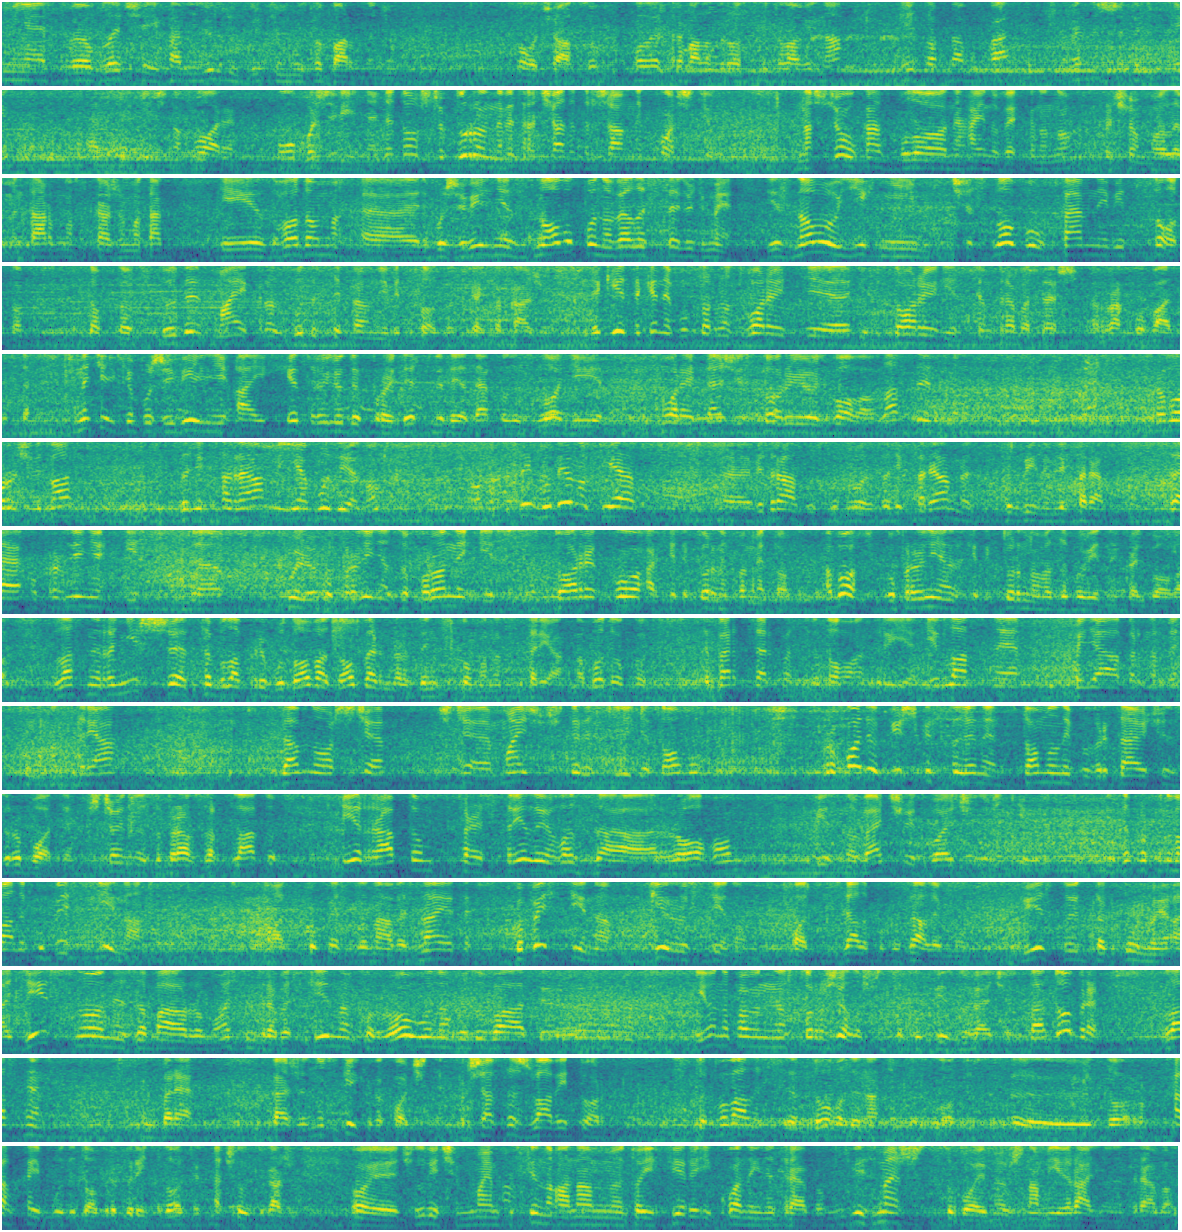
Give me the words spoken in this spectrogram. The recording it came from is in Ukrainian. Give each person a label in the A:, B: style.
A: міняє своє обличчя і певні люди йдуть йому забарвленню свого часу, коли тривала Друга світова війна, Гітлер дав указ винищити всіх е, психічно хворих по божевільня для того, щоб дурно не витрачати державних коштів. На що указ було негайно виконано, причому елементарно, скажімо так. І згодом е, божевільні знову поновилися людьми, і знову їхнє число був певний відсоток. Тобто всюди має якраз бути цей певний відсоток, як то кажуть, який таки неповторно творить е, історію, і з цим треба теж рахуватися. Не тільки божевільні, а й хитрі люди пройди світи, деколи злодії творять теж історію Львова. Власне, праворуч від вас за ліхтарем є будинок. Цей будинок є відразу ж за ліхтарями, подвійним ліхтарем. Це управління із е, управління з охорони історико-архітектурних пам'яток або управління архітектурного заповідника Львова. Власне, раніше це була прибудова до Бернардинського монастиря або до тепер церква святого Андрія. І власне біля Бернардинського монастиря давно ще, ще майже 4 століття тому, проходив пішки селянин, втомлений, повертаючись з роботи. Щойно забрав зарплату і раптом перестріли його за рогом пізно ввечері двоє чоловіків. І запропонували купи сіна. От, купи слона, ви знаєте, купи стіна, фіру сіном. От, взяли, показали йому. Він стоїть так думає, а дійсно незабаром осінь треба стіна, корову нагодувати. Його, напевно, насторожило, що це був пізно вечір. Та добре, власне, він бере, каже, ну скільки ви хочете? Почався жвавий торг. Стурбувалися до 11 злотих. Е, до, А хай буде добре, беріть злотих. А чоловіки кажуть, ой, чоловіче, ми маємо сіно, а нам тої фіри і коней не треба. Візьмеш з собою, ми вже нам її реально не треба.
